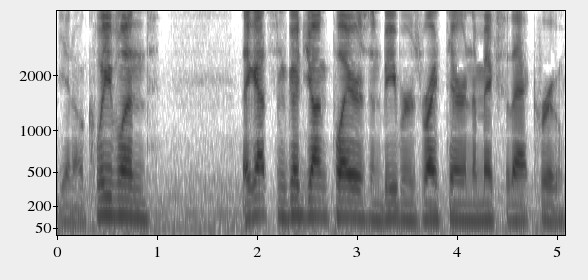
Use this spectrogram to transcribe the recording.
you know, Cleveland, they got some good young players, and Bieber's right there in the mix of that crew.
